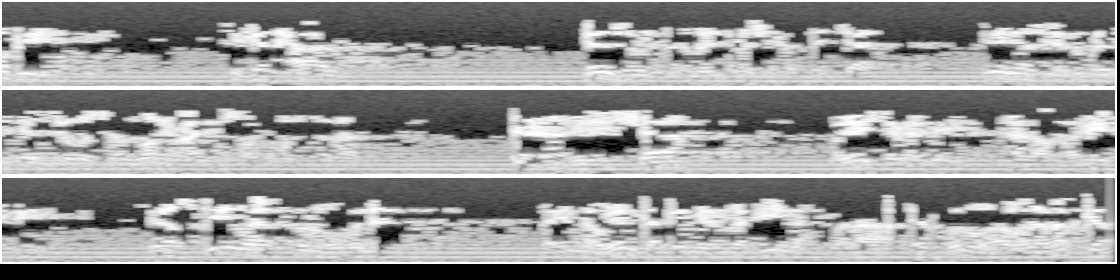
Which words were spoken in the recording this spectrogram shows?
وفي تلك الحال ينزل المسيح الدجال. ينزل ينزل وسلم مريم عليه الصلاة والسلام. في الشام ويجتمع به هذا الخبيث في فلسطين ويدخله هناك فإنه ينتقل من المدينة ولا يدخلها ولا مكة.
